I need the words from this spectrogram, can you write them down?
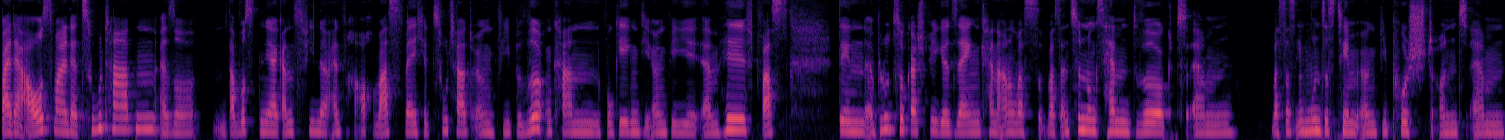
bei der Auswahl der Zutaten, also da wussten ja ganz viele einfach auch, was welche Zutat irgendwie bewirken kann, wogegen die irgendwie ähm, hilft, was den äh, Blutzuckerspiegel senkt, keine Ahnung, was, was entzündungshemmend wirkt, ähm, was das Immunsystem irgendwie pusht. Und ähm,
